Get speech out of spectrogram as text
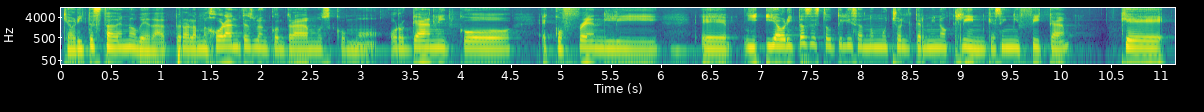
que ahorita está de novedad, pero a lo mejor antes lo encontrábamos como orgánico, eco-friendly, eh, y, y ahorita se está utilizando mucho el término clean, que significa que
